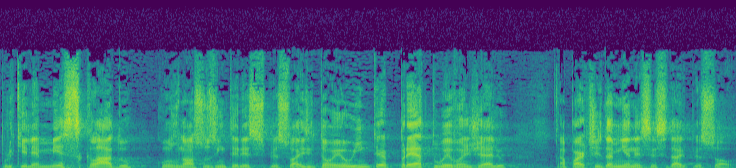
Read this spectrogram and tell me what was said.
Porque ele é mesclado com os nossos interesses pessoais. Então eu interpreto o evangelho a partir da minha necessidade pessoal.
